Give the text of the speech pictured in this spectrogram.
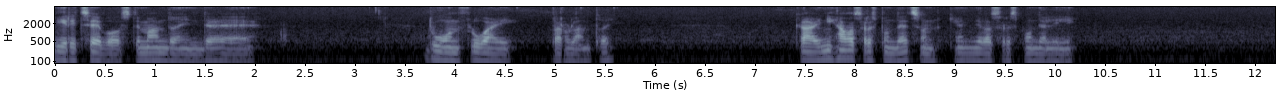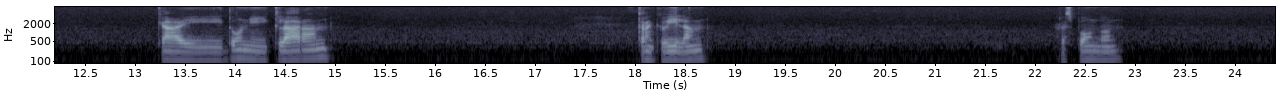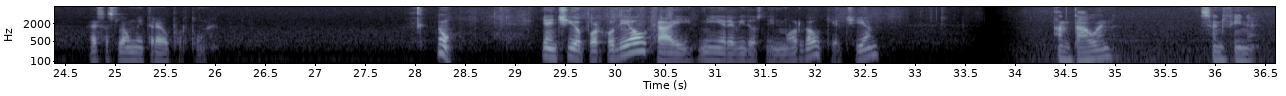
vi ricevos demandoin de duon fluai parolantoi kai ni havas respondecon kiam ni devas respondi al ili kai doni claran tranquilan respondon esas laumi tre opportune. Nu, jen cio por hodio, kai ni revidos nin morgau, kiel ciam. Antauen, sen fine.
